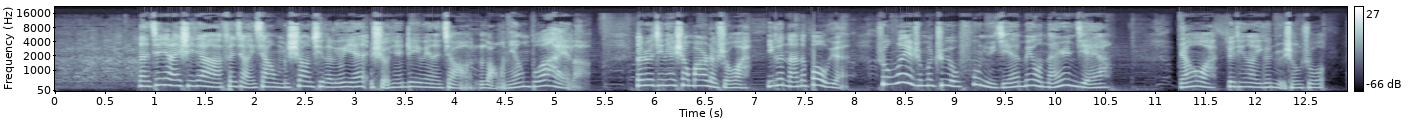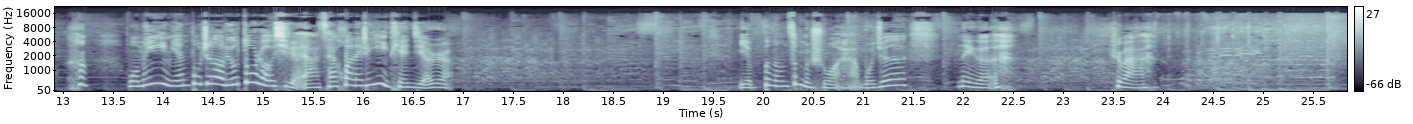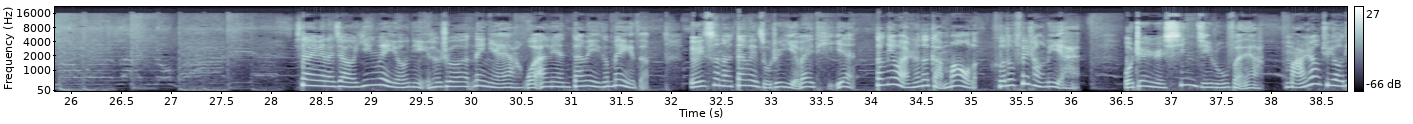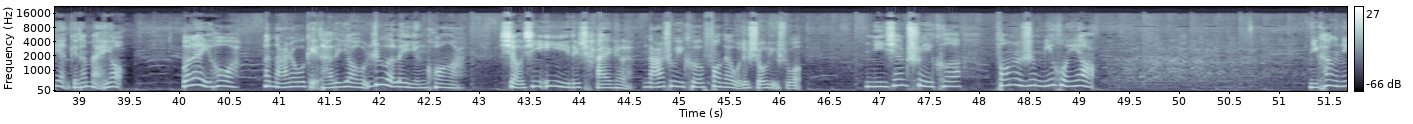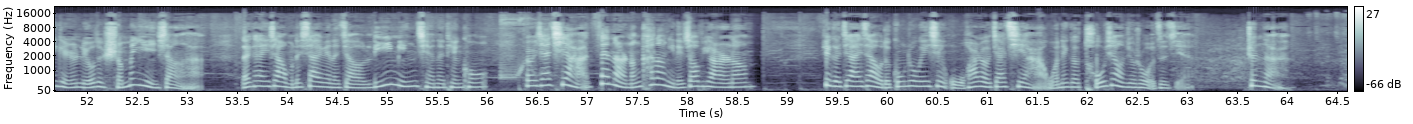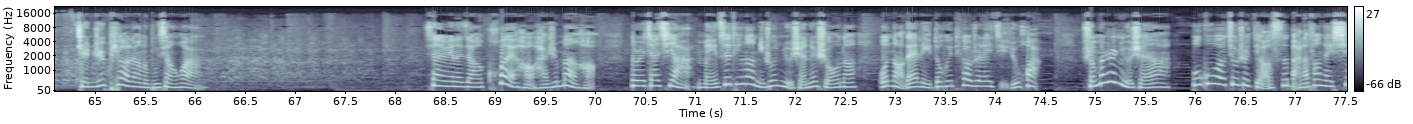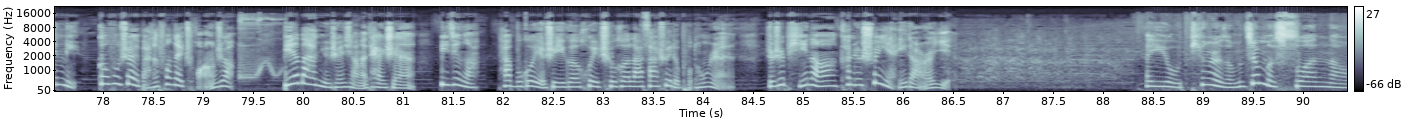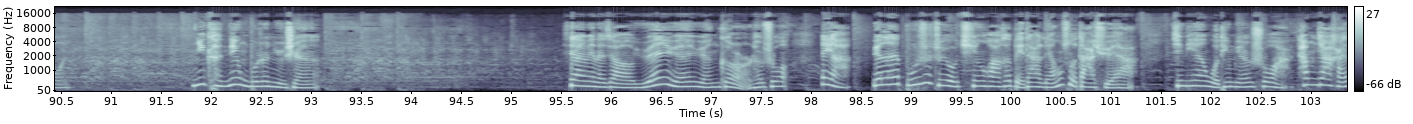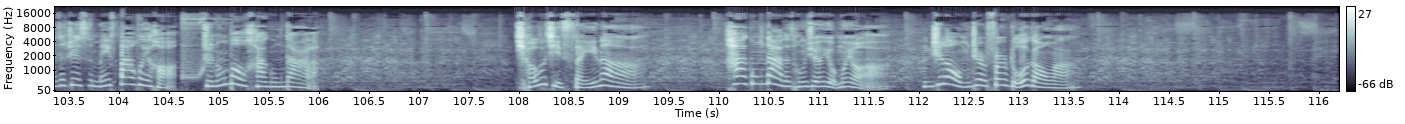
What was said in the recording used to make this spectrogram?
那接下来时间啊，分享一下我们上期的留言。首先这一位呢叫老娘不爱了，他说今天上班的时候啊，一个男的抱怨说为什么只有妇女节没有男人节呀？然后啊就听到一个女生说，哼，我们一年不知道流多少血呀，才换来这一天节日。也不能这么说啊，我觉得那个 是吧？下一位呢叫因为有你，他说那年呀，我暗恋单位一个妹子，有一次呢，单位组织野外体验，当天晚上她感冒了，咳得非常厉害，我真是心急如焚呀，马上去药店给她买药。回来以后啊，她拿着我给她的药，热泪盈眶啊，小心翼翼地拆开了，拿出一颗放在我的手里说：“你先吃一颗，防止是迷魂药。”你看看你给人留的什么印象啊？来看一下我们的下一位呢，叫黎明前的天空。他说：“佳期啊，在哪能看到你的照片呢？这个加一下我的公众微信五花肉佳期啊，我那个头像就是我自己，真的，简直漂亮的不像话。”下一位呢，叫快好还是慢好？他说：“佳期啊，每次听到你说女神的时候呢，我脑袋里都会跳出来几句话。什么是女神啊？不过就是屌丝把她放在心里，高富帅把她放在床上。别把女神想得太深，毕竟啊。”他不过也是一个会吃喝拉撒睡的普通人，只是皮囊看着顺眼一点而已。哎呦，听着怎么这么酸呢？我，你肯定不是女神。下面的叫圆圆圆个儿，他说：“哎呀，原来不是只有清华和北大两所大学啊！今天我听别人说啊，他们家孩子这次没发挥好，只能报哈工大了。瞧不起谁呢？哈工大的同学有木有？你知道我们这儿分儿多高吗？”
